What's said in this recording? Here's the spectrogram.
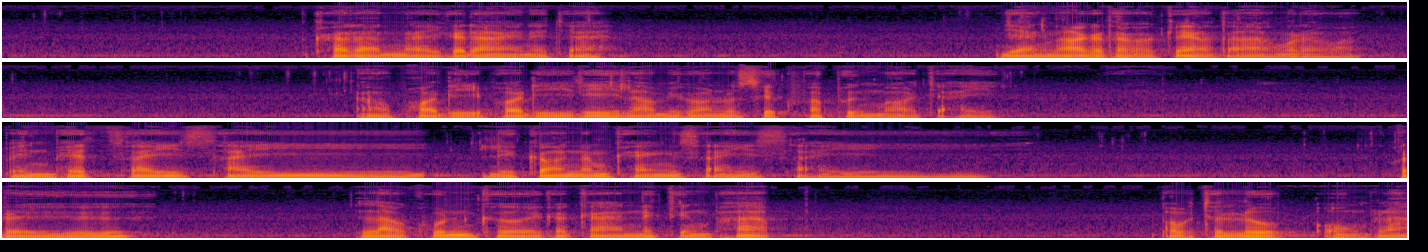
ๆขนาดไหนก็ได้นะจ๊ะ อย่างน้อยก็เท่ากับแก้วตาของเราเอาพอดีพอดีที่เรามีความรู้สึกว่าพึงพอใจ เป็นเพชรใสๆหรือก้อนน้ำแข็งใสๆหรือเราคุ้นเคยกับการนึกถึงภาพพระพุทธรูปองค์พระ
